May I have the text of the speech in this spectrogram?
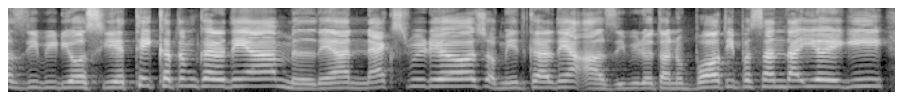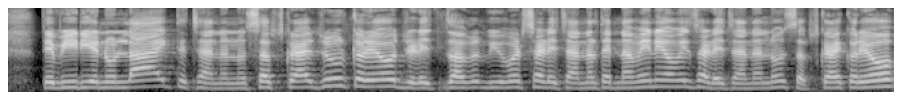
ਅੱਜ ਦੀ ਵੀਡੀਓ ਅਸੀਂ ਇੱਥੇ ਹੀ ਖਤਮ ਕਰਦੇ ਹਾਂ। ਮਿਲਦੇ ਹਾਂ ਨੈਕਸਟ ਵੀਡੀਓ 'ਚ। ਉਮੀਦ ਕਰਦੇ ਹਾਂ ਅੱਜ ਦੀ ਵੀਡੀਓ ਤੁਹਾਨੂੰ ਬਹੁਤ ਹੀ ਪਸੰਦ ਆਈ ਹੋਏਗੀ। ਤੇ ਵੀਡੀਓ ਨੂੰ ਲਾਈਕ ਤੇ ਚੈਨਲ ਨੂੰ ਸਬਸਕ੍ਰਾਈਬ ਜ਼ਰੂਰ ਕਰਿਓ। ਜਿਹੜੇ ਵੀਵਰ ਸਾਡੇ ਚੈਨਲ ਤੇ ਨਵੇਂ ਨੇ, ਉਹ ਵੀ ਸਾਡੇ ਚੈਨਲ ਨੂੰ ਸਬਸਕ੍ਰਾਈਬ ਕਰਿਓ।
